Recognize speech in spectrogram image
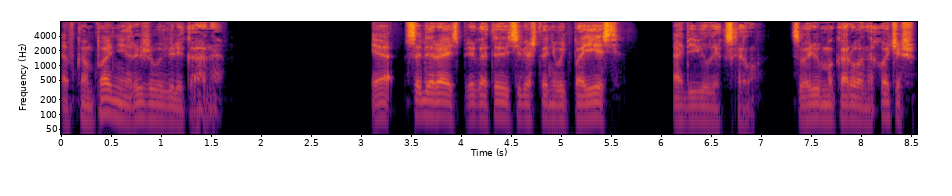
а в компании рыжего великана. «Я собираюсь приготовить себе что-нибудь поесть, — объявил Эксхелл. «Сварю макароны. Хочешь?»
